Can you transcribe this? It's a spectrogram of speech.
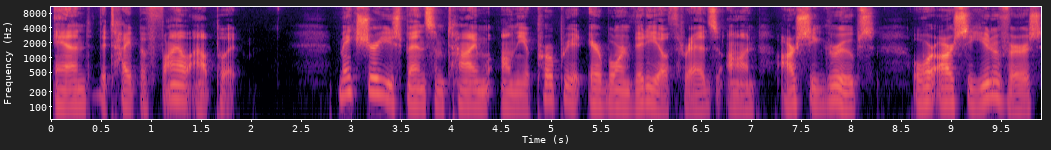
and the type of file output. Make sure you spend some time on the appropriate airborne video threads on RC Groups or RC Universe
